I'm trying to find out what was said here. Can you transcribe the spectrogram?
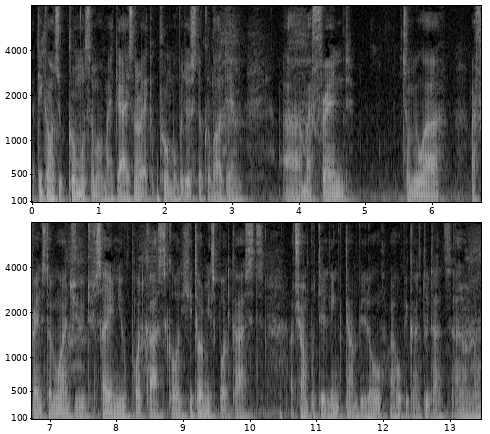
I think I want to promote some of my guys, not like a promo, but just talk about them. Uh, my friend Tomiwa, my friends Tomiwa and Jude started a new podcast called Hit or Miss Podcast. I'll try and put a link down below. I hope you can do that. I don't know.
